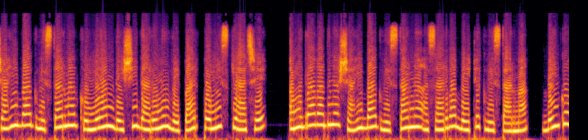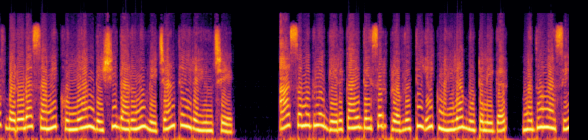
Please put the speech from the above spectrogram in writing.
શાહીબાગ વિસ્તારમાં ખુલ્લેઆમ દેશી દારૂનો વેપાર પોલીસ ક્યાં છે? અમદાવાદના શાહીબાગ વિસ્તારના અસારવા બેઠક વિસ્તારમાં બેંક ઓફ બરોડા સામે ખુલ્લેઆમ દેશી દારૂનું વેચાણ થઈ રહ્યું છે. આ સમગ્ર ગેરકાયદેસર પ્રવૃત્તિ એક મહિલા બુટલેગર, મધુમાસી,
